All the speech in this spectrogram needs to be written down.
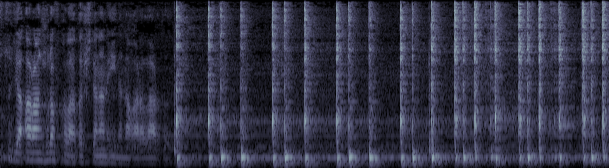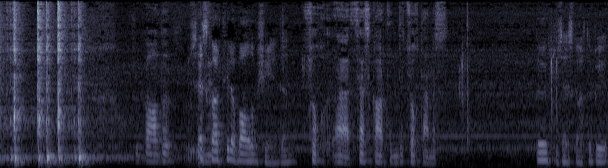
Studiya aranjirovkalarda işlənən eyni nağaralardır. Qaldı Səs kartı ilə bağlı bir şeydir. də. çox hə, səs kartında çox təmiz. Böyükdür səs kartı. Bir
